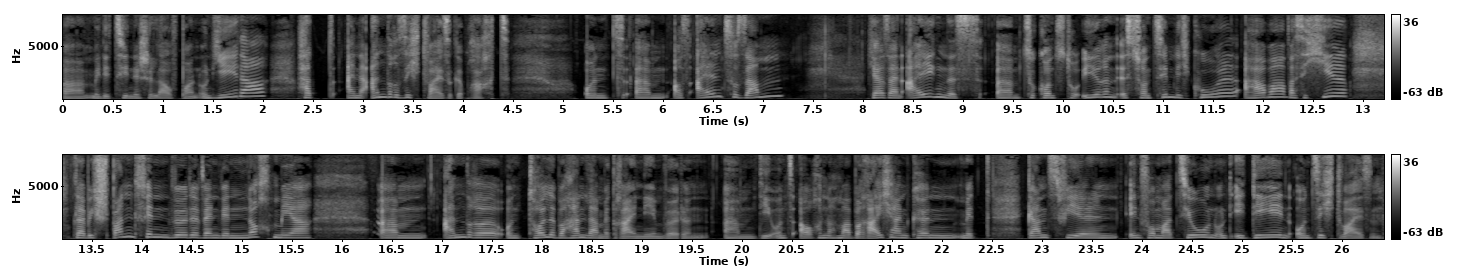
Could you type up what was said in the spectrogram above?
äh, medizinische Laufbahn. Und jeder hat eine andere Sichtweise gebracht. Und ähm, aus allen zusammen ja, sein eigenes ähm, zu konstruieren, ist schon ziemlich cool. Aber was ich hier, glaube ich, spannend finden würde, wenn wir noch mehr ähm, andere und tolle Behandler mit reinnehmen würden, ähm, die uns auch nochmal bereichern können mit ganz vielen Informationen und Ideen und Sichtweisen.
